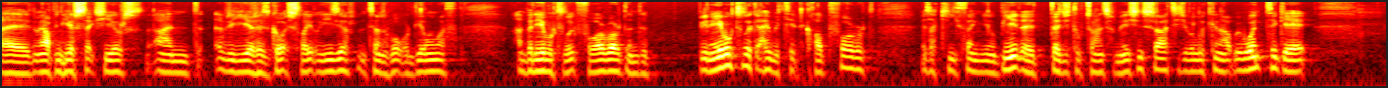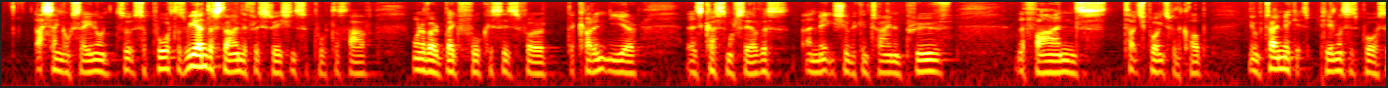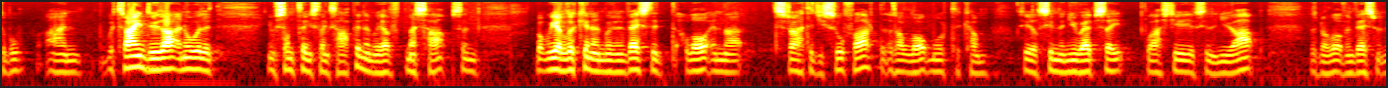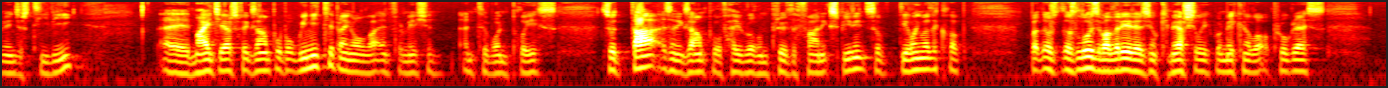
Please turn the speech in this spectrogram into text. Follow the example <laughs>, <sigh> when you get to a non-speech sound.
Uh, I've been here six years and every year has got slightly easier in terms of what we're dealing with. And being able to look forward and being able to look at how we take the club forward is a key thing. You know, be it the digital transformation strategy we're looking at, we want to get a single sign-on. So supporters, we understand the frustration supporters have. One of our big focuses for the current year is customer service and make sure we can try and improve the fans' touch points with the club. You know, try and make it as painless as possible, and we try and do that. I know that you know sometimes things happen and we have mishaps, and but we are looking and we've invested a lot in that strategy so far. But there's a lot more to come. So you've seen the new website last year, you've seen the new app. There's been a lot of investment in Rangers TV uh, MyGers, for example, but we need to bring all that information into one place. So that is an example of how we'll improve the fan experience of dealing with the club. But there's, there's loads of other areas, you know, commercially we're making a lot of progress.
